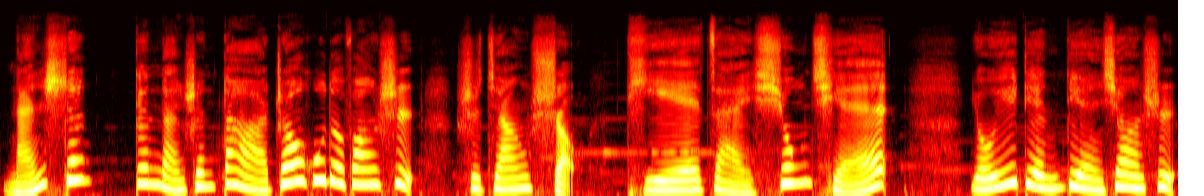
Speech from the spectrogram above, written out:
男生。跟男生打招呼的方式是将手贴在胸前，有一点点像是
